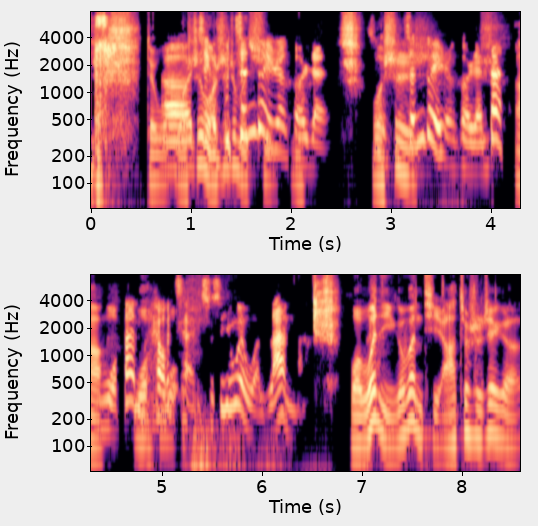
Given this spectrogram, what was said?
对，我是我是不针对任何人，我是针对任何人，但我办不了展，只是因为我烂嘛。我问你一个问题啊，就是这个，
